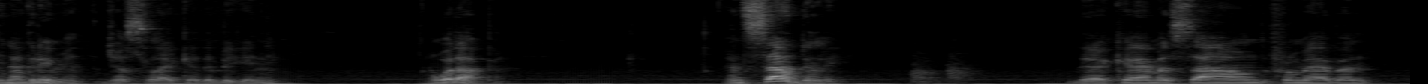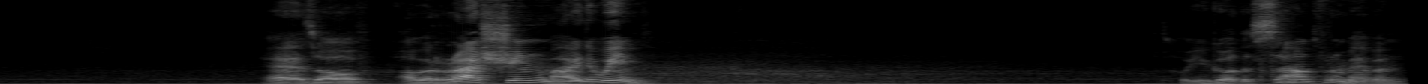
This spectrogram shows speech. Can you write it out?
in agreement, just like at the beginning. What happened? And suddenly there came a sound from heaven as of a rushing mighty wind. So you got the sound from heaven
